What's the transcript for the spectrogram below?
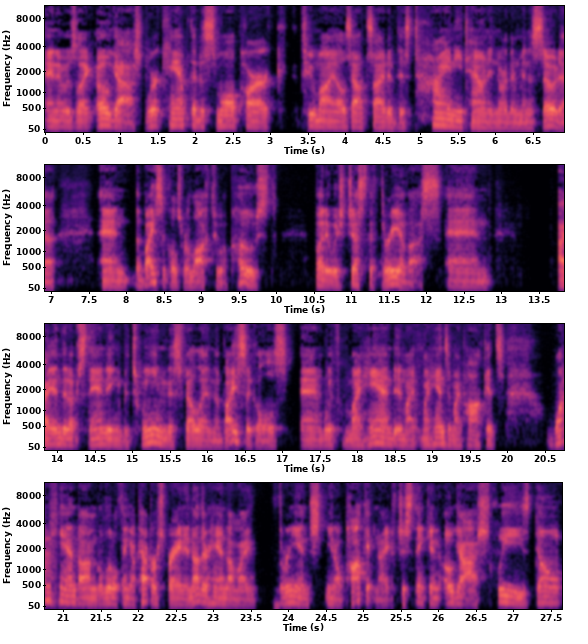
and it was like, oh gosh, we're camped at a small park two miles outside of this tiny town in northern Minnesota, and the bicycles were locked to a post, but it was just the three of us. And I ended up standing between this fella and the bicycles, and with my hand in my my hands in my pockets, one hand on the little thing of pepper spray, and another hand on my three inch you know pocket knife, just thinking, oh gosh, please don't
